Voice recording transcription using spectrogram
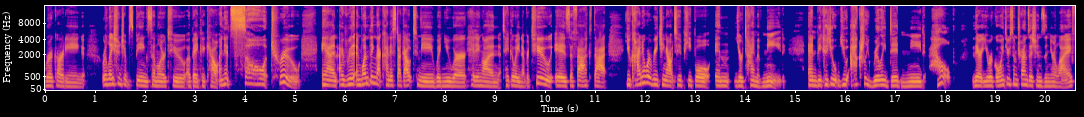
regarding relationships being similar to a bank account and it's so true and i really and one thing that kind of stuck out to me when you were hitting on takeaway number 2 is the fact that you kind of were reaching out to people in your time of need and because you you actually really did need help there you were going through some transitions in your life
